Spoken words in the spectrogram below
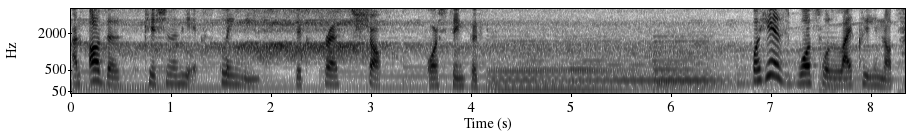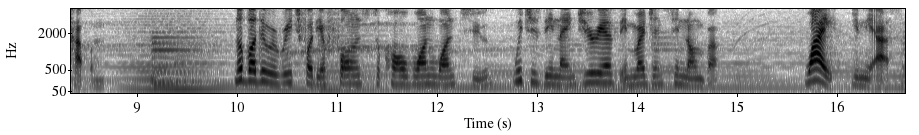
and others occasionally exclaiming to express shock or sympathy. But here's what will likely not happen. Nobody will reach for their phones to call 112, which is the Nigeria's emergency number. Why, you may ask?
